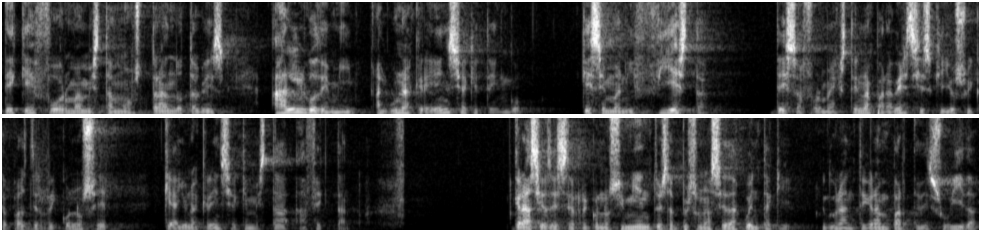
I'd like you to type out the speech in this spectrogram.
¿de qué forma me está mostrando tal vez algo de mí, alguna creencia que tengo que se manifiesta de esa forma externa para ver si es que yo soy capaz de reconocer que hay una creencia que me está afectando? gracias a ese reconocimiento, esta persona se da cuenta que durante gran parte de su vida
